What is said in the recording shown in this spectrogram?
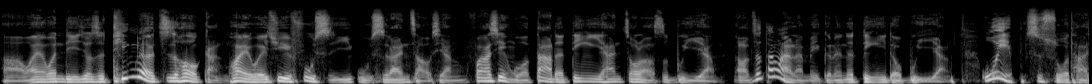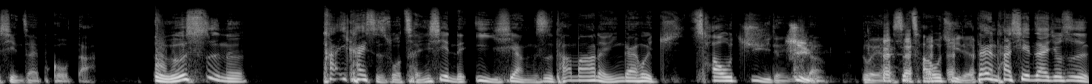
啊，网友问题就是听了之后，赶快回去复习五十岚找香，发现我大的定义和周老师不一样啊。这当然了，每个人的定义都不一样。我也不是说他现在不够大，而是呢，他一开始所呈现的意向是他妈的应该会超巨的，你知道。对啊，是超巨的，但是他现在就是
